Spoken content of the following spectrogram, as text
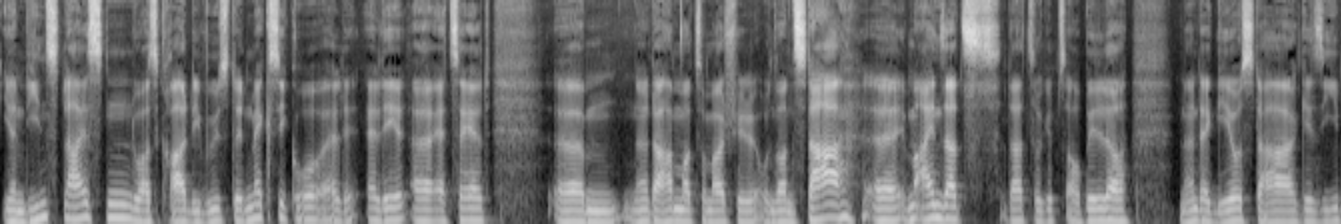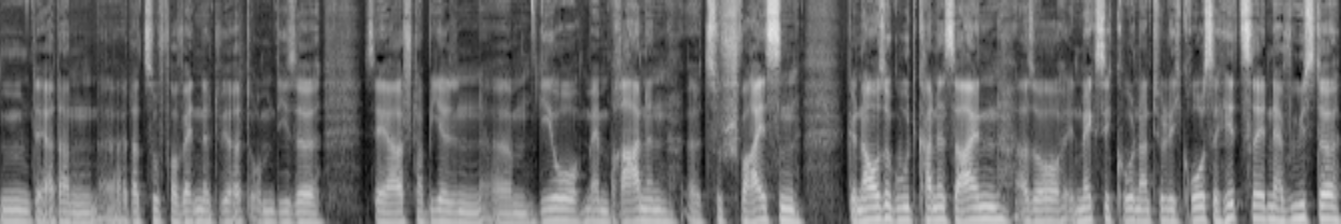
ihren Dienst leisten. Du hast gerade die Wüste in Mexiko äh, erzählt. Ähm, ne, da haben wir zum Beispiel unseren Star äh, im Einsatz. Dazu gibt es auch Bilder. Ne, der Geostar G7, der dann äh, dazu verwendet wird, um diese sehr stabilen ähm, Geomembranen äh, zu schweißen. Genauso gut kann es sein, also in Mexiko natürlich große Hitze in der Wüste,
